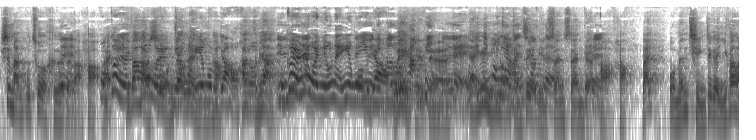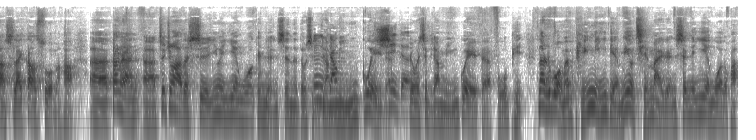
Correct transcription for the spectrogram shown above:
是蛮不错喝的了哈。我个人认为牛奶燕窝比较好喝，怎么样？我个人认为牛奶燕窝比较好喝，我也觉得，对，因为柠檬总是有点酸酸的哈。好。来，我们请这个怡芳老师来告诉我们哈。呃，当然，呃，最重要的是，因为燕窝跟人参呢都是比较名贵的，是的，认为是比较名贵的补品。那如果我们平民一点，没有钱买人参跟燕窝的话，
